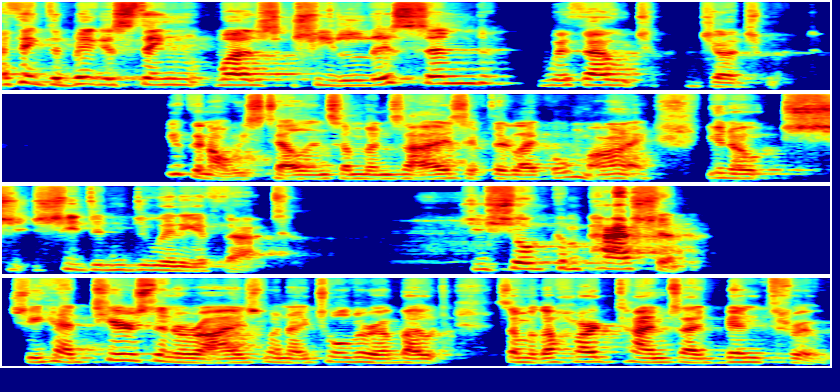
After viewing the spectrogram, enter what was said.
I think the biggest thing was she listened without judgment. You can always tell in someone's eyes if they're like, oh my, you know, she, she didn't do any of that. She showed compassion. She had tears in her eyes when I told her about some of the hard times I'd been through.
